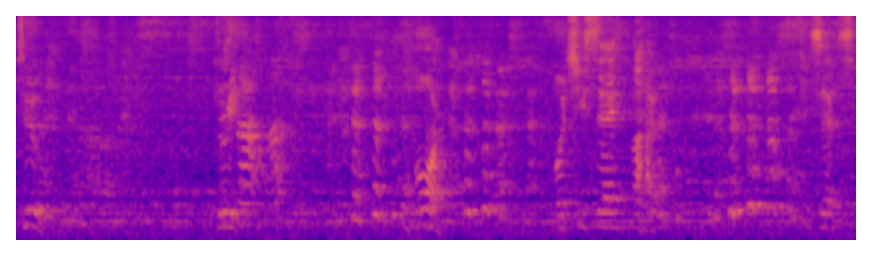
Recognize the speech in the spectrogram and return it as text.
two, three, four. What'd she say? Five, six,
